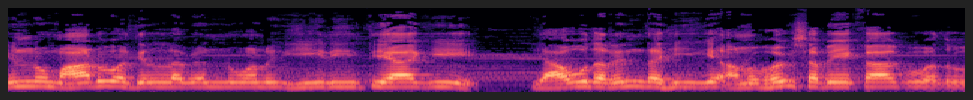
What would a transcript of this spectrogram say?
ಇನ್ನು ಮಾಡುವುದಿಲ್ಲವೆನ್ನುವನು ಈ ರೀತಿಯಾಗಿ ಯಾವುದರಿಂದ ಹೀಗೆ ಅನುಭವಿಸಬೇಕಾಗುವುದು?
